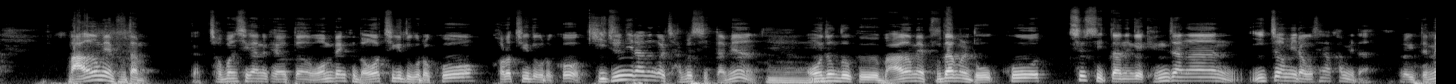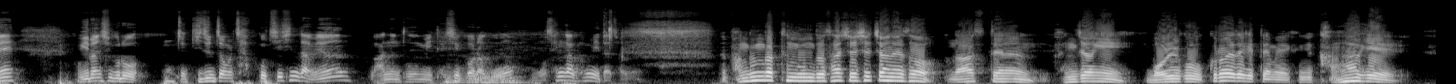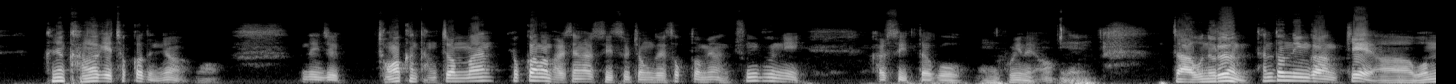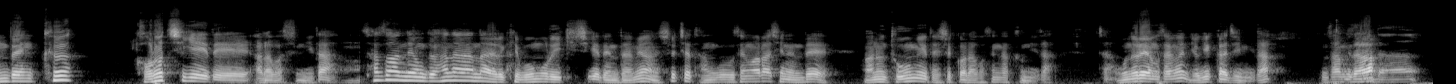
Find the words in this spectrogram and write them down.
마음의 부담, 그러니까 저번 시간에 배웠던 원뱅크 넣어치기도 그렇고 걸어치기도 그렇고 기준이라는 걸 잡을 수 있다면 음, 어느 정도 그 마음의 부담을 놓고 칠 수 있다는 게 굉장한 이점이라고 생각합니다. 그렇기 때문에 뭐 이런 식으로 좀 기준점을 잡고 치신다면 많은 도움이 되실 음. 거라고 뭐 생각합니다, 저는. 방금 같은 공도 사실 실전에서 나왔을 때는 굉장히 멀고 끌어야 되기 때문에 굉장히 강하게 그냥 강하게 쳤거든요. 어. 근데 이제 정확한 당점만 효과만 발생할 수 있을 정도의 속도면 충분히 갈 수 있다고 어, 보이네요. 네. 자, 오늘은 탄도님과 함께 아, 원뱅크 걸어치기에 대해 알아봤습니다. 어, 사소한 내용들 하나하나 이렇게 몸으로 익히시게 된다면 실제 당구 생활하시는데 많은 도움이 되실 거라고 생각합니다. 자, 오늘의 영상은 여기까지입니다 감사합니다. 감사합니다.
